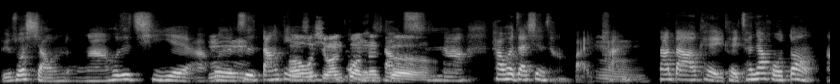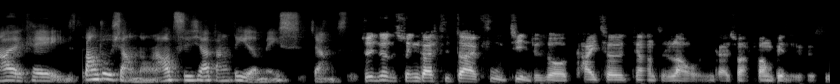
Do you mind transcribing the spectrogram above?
比如说小农啊，或者是企业啊，嗯、或者是当地一些、哦、我喜欢逛那个小吃啊，他会在现场摆摊。嗯、那大家可以可以参加活动，然后也可以帮助小农，然后吃一下当地的美食，这样子。所以这是应该是在附近，就是说开车这样子绕，应该算方便的，就是。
